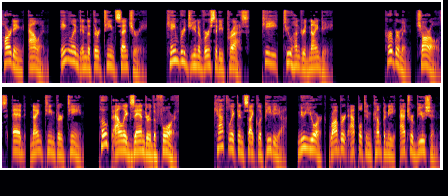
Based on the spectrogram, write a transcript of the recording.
Harding, Alan. England in the Thirteenth Century. Cambridge University Press. p. 290. Herbermann, Charles, ed. 1913. Pope Alexander IV. Catholic Encyclopedia. New York, Robert Appleton Company, Attribution.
